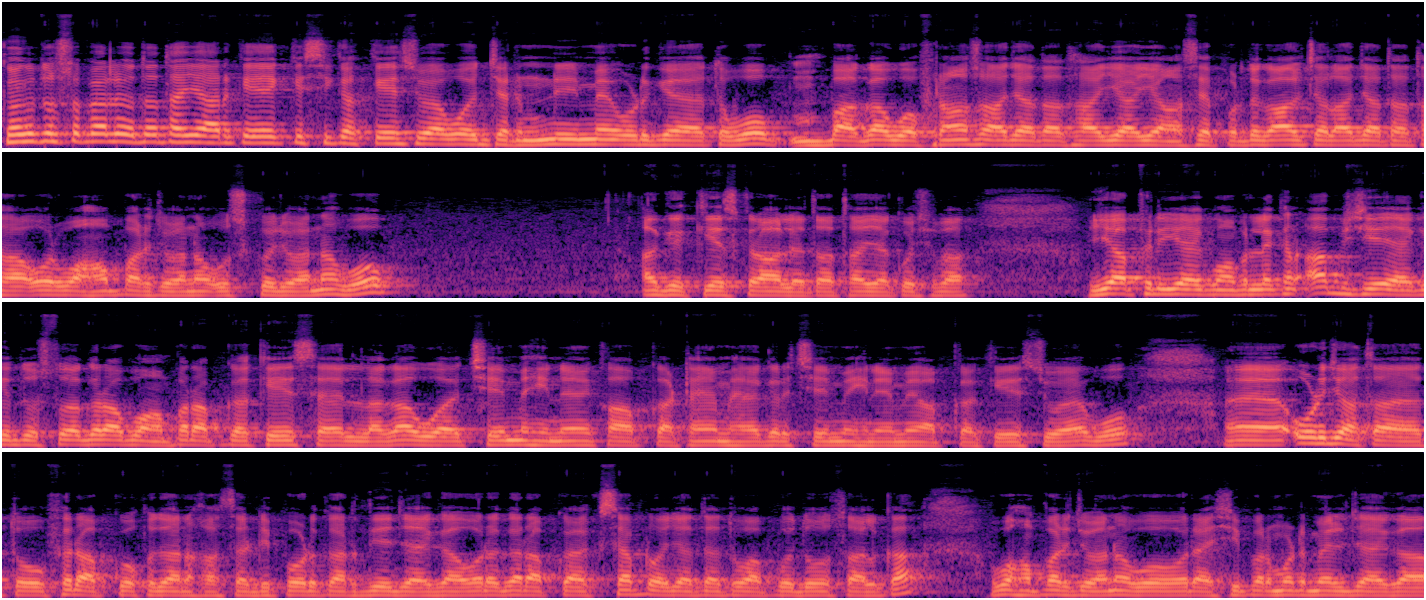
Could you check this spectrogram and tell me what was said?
क्योंकि दोस्तों पहले होता था यार कि किसी का केस जो है वो जर्मनी में उड़ गया तो वो भागा हुआ फ्रांस आ जाता था या यहाँ से पुर्तगाल चला जाता था और वहाँ पर जो है ना उसको जो है ना वो आगे केस करा लेता था या कुछ या फिर यह है वहाँ पर, लेकिन अब ये है कि दोस्तों, अगर आप वहाँ पर आपका केस है, लगा हुआ है छः महीने का आपका टाइम है, अगर छः महीने में आपका केस जो है वो उड़ जाता है तो फिर आपको खुदा न खासा डिपोर्ट कर दिया जाएगा। और अगर आपका एक्सेप्ट हो जाता है तो आपको दो साल का वहाँ पर जो है ना वो रैशी परमिट मिल जाएगा।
